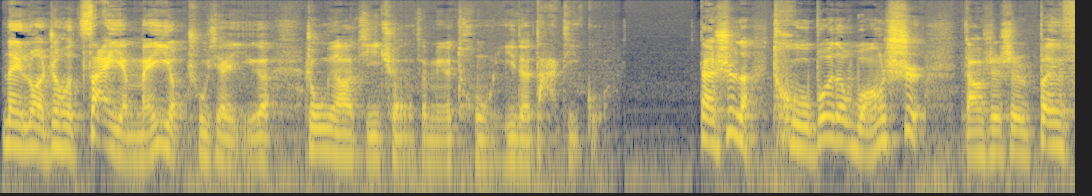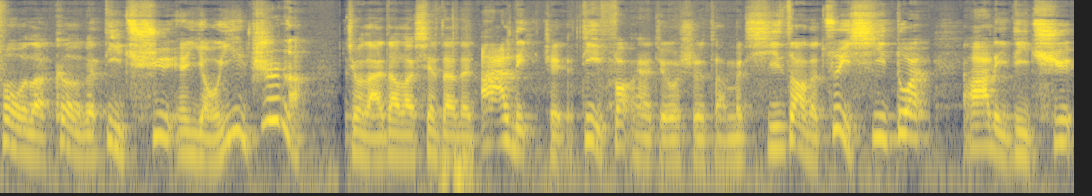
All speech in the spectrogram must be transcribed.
内乱之后，再也没有出现一个中央集权的这么一个统一的大帝国。但是呢，吐蕃的王室当时是奔赴了各个地区，有一支呢。就来到了现在的阿里这个地方，也就是咱们西藏的最西端阿里地区。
